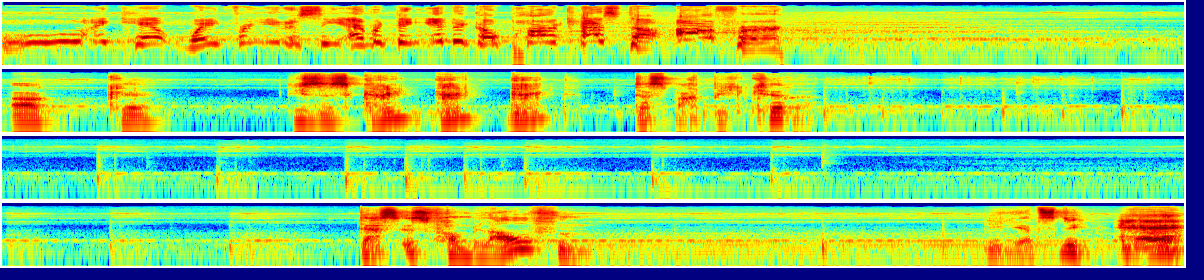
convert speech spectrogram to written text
Ooh, I can't wait for you to see everything Indigo Park has to offer. Okay. Dieses Grick, Grick, Grick, das macht mich kirre. Das ist vom Laufen. Wie jetzt nicht? Hä?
